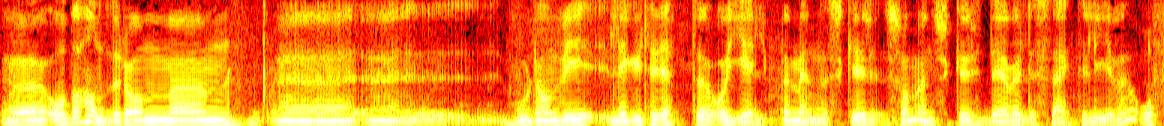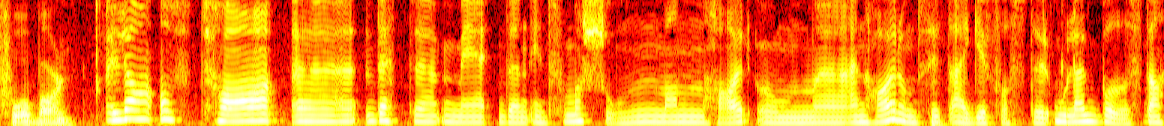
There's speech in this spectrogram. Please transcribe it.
Eh, og det handler om eh, eh, hvordan vi legger til rette og hjelper mennesker som ønsker det veldig sterkt i livet, å få barn. La oss ta dette med den informasjonen man har om, en har om sitt eget foster. Olaug Bollestad,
